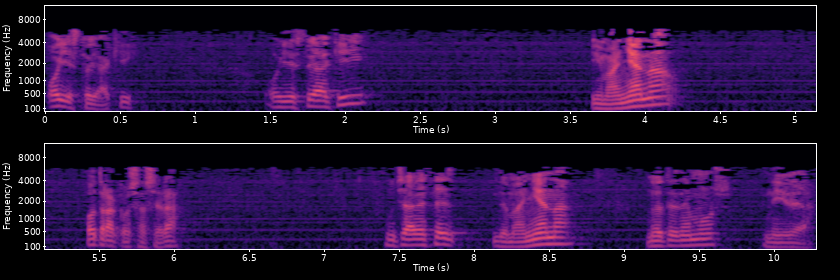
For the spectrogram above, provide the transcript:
hoy estoy aquí. Hoy estoy aquí y mañana otra cosa será. Muchas veces de mañana no tenemos ni idea.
